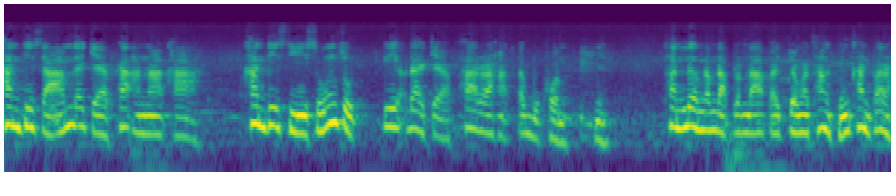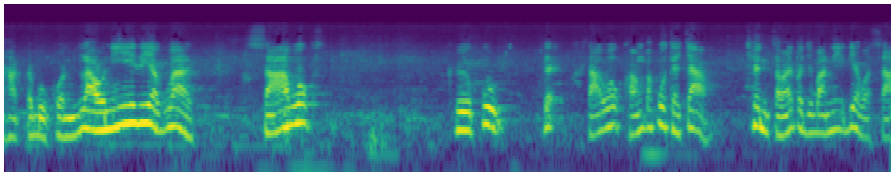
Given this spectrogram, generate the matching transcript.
ขั้นที่สามได้แก่พระอนาคา ขั้นที่สี่สูงสุดเรียกได้แก่พระรหัตบุคคลนี่ท่านเริ่มลำดับลำดาไปจนกระทั่งถึงขั้นพระรหัตบุคคล เหล่านี้เรียกว่าสาวก คือผู้สาวกของพระพุทธเจ้า เช่น สมัยปัจจุบันนี้เรียกว่าสา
